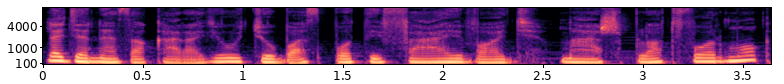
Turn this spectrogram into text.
legyen ez akár a YouTube, a Spotify vagy más platformok,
